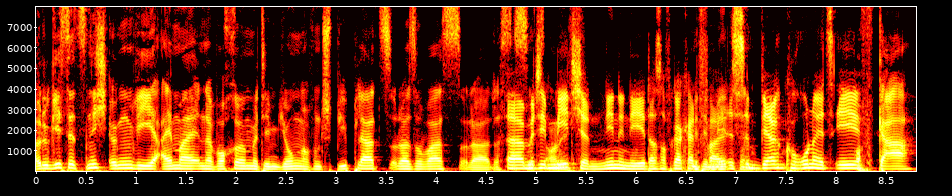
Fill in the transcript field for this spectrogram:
Aber du gehst jetzt nicht irgendwie einmal in der Woche mit dem Jungen auf den Spielplatz oder sowas? Oder das Äh, ist mit dem auch nicht- Mädchen. Nee, nee, nee, das auf gar keinen Mit Fall. Ist Mädchen. während Corona jetzt eh. Auf gar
